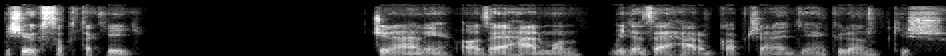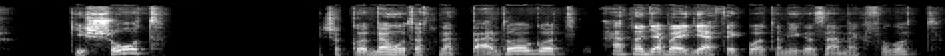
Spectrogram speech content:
és ők szoktak így csinálni az E3-on, vagy az E3 kapcsán egy ilyen külön kis, kis sót, és akkor bemutatnak pár dolgot. Hát nagyjából egy játék volt, ami igazán megfogott.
